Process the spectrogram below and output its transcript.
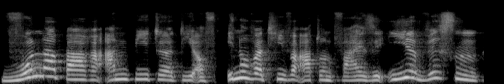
wunderbare Anbieter, die auf innovative Art und Weise ihr Wissen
